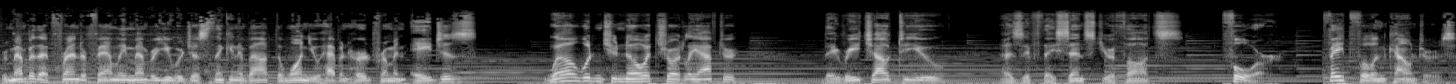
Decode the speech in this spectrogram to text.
Remember that friend or family member you were just thinking about, the one you haven't heard from in ages? Well, wouldn't you know it shortly after? They reach out to you as if they sensed your thoughts. 4. Fateful encounters.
